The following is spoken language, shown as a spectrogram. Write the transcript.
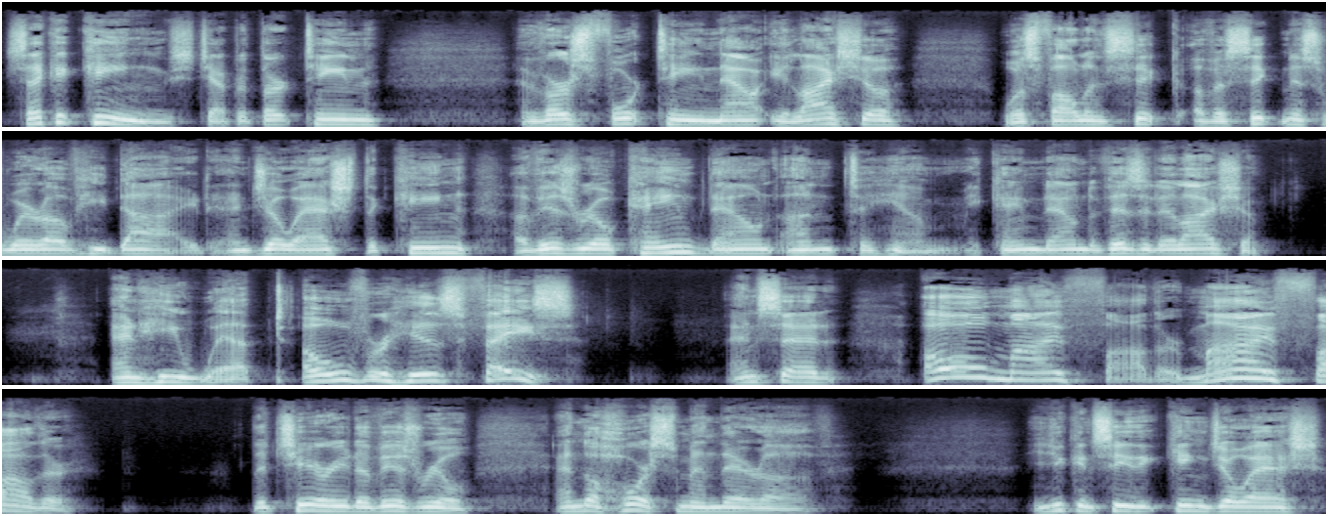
Second Kings chapter 13 and verse 14, now Elisha was fallen sick of a sickness whereof he died. And Joash, the king of Israel, came down unto him. He came down to visit Elisha. And he wept over his face and said, Oh, my father, my father, the chariot of Israel and the horsemen thereof. You can see that King Joash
